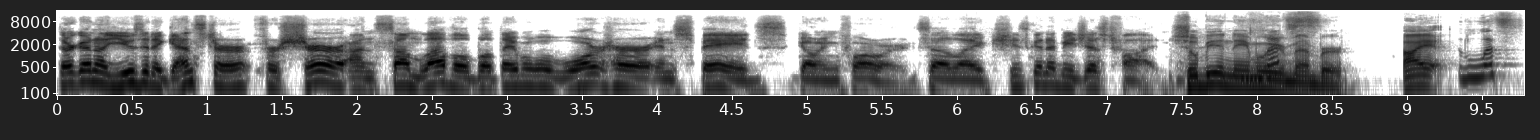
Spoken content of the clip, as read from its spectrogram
they're gonna use it against her for sure on some level, but they will reward her in spades going forward. So like she's gonna be just fine. She'll be a name we Let's- remember. I Let's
